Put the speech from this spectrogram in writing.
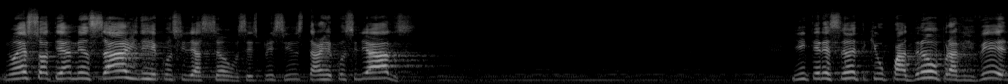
não é só ter a mensagem de reconciliação, vocês precisam estar reconciliados. E é interessante que o padrão para viver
